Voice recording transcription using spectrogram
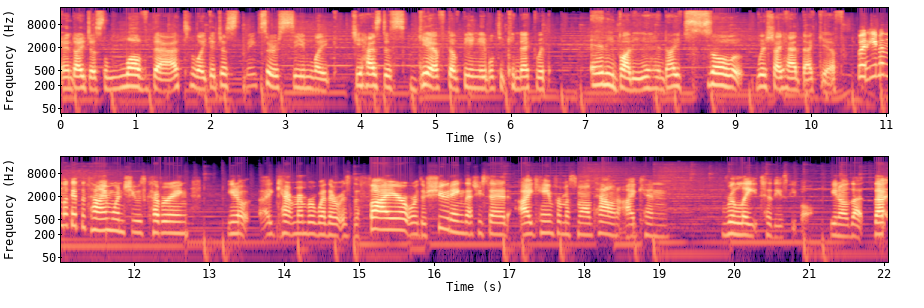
and i just love that like it just makes her seem like she has this gift of being able to connect with anybody and i so wish i had that gift But even look at the time when she was covering, you know, I can't remember whether it was the fire or the shooting that she said, I came from a small town. I can relate to these people. You know, that, that,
